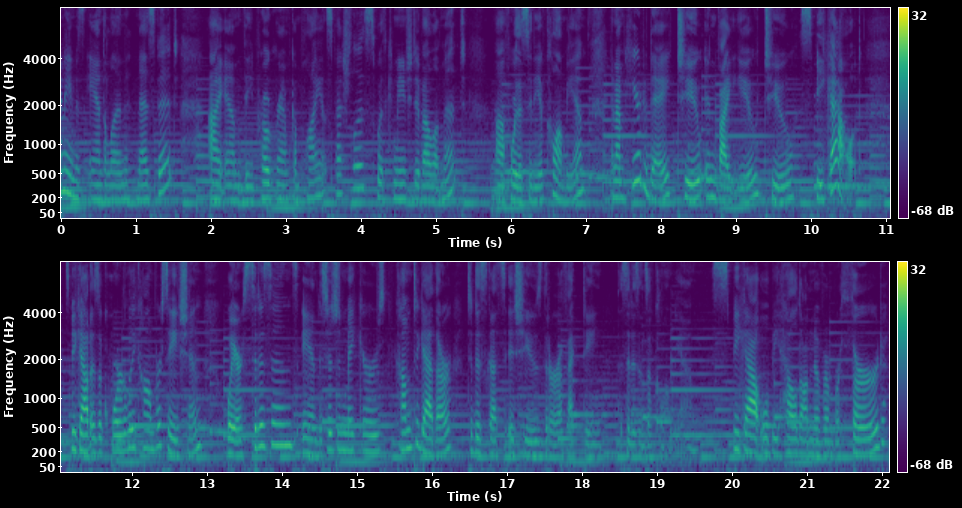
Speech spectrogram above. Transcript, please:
My name is Andalyn Nesbitt. I am the Program Compliance Specialist with Community Development uh, for the City of Columbia, and I'm here today to invite you to Speak Out. Speak Out is a quarterly conversation where citizens and decision makers come together to discuss issues that are affecting the citizens of Columbia. Speak Out will be held on November 3rd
